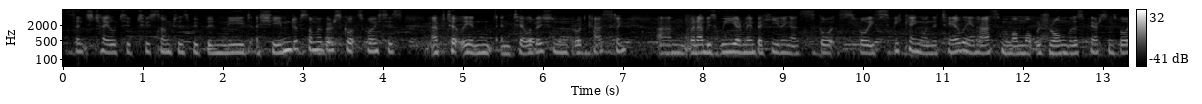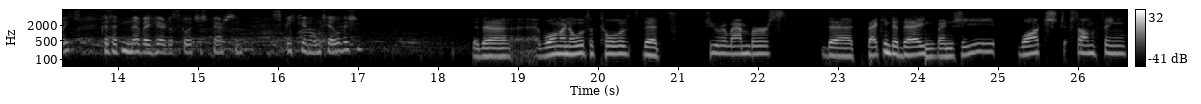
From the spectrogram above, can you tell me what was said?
Since childhood, too, sometimes we've been made ashamed of some of our Scots voices, uh, particularly in, in television broadcasting. Um, when I was wee, I remember hearing a Scots voice speaking on the telly and asked my mum what was wrong with this person's voice because I'd never heard a Scottish person speaking on television. The woman also told that she remembers that back in the day when she watched something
